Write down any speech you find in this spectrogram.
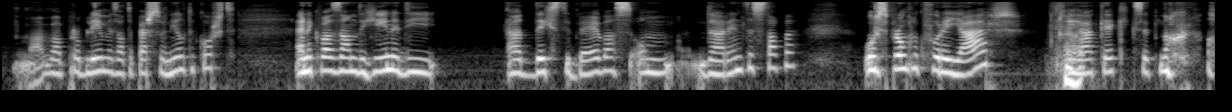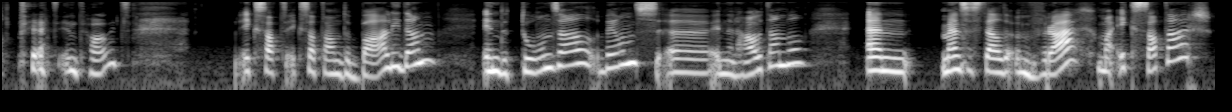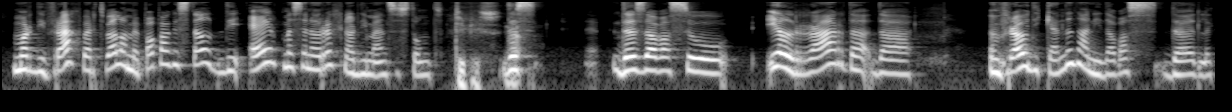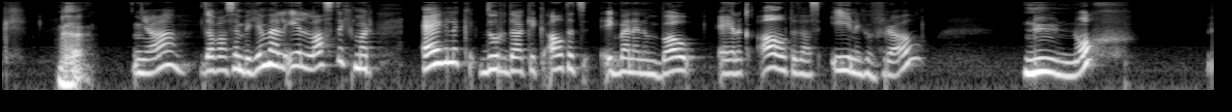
wat problemen, zat een personeeltekort. En ik was dan degene die het dichtste bij was om daarin te stappen. Oorspronkelijk voor een jaar. Ja. ja, kijk, ik zit nog altijd in het hout. Ik zat, ik zat aan de balie dan, in de toonzaal bij ons, eh, in een houthandel. En mensen stelden een vraag, maar ik zat daar. Maar die vraag werd wel aan mijn papa gesteld, die eigenlijk met zijn rug naar die mensen stond. Typisch. ja. Dus, dus dat was zo heel raar dat, dat een vrouw die kende dat niet. Dat was duidelijk. Ja. Ja, dat was in het begin wel heel lastig, maar eigenlijk doordat ik altijd... Ik ben in een bouw eigenlijk altijd als enige vrouw. Nu nog.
